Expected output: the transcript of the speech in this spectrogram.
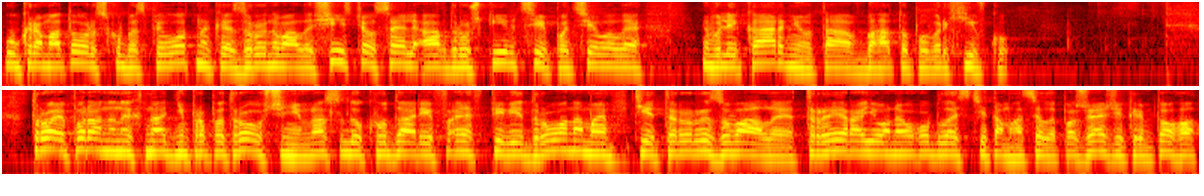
У Краматорську безпілотники зруйнували шість осель, а в Дружківці поцілили в лікарню та в багатоповерхівку. Троє поранених на Дніпропетровщині внаслідок ударів fpv дронами. Ті тероризували три райони області. Там гасили пожежі. Крім того,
